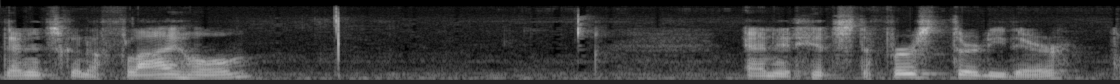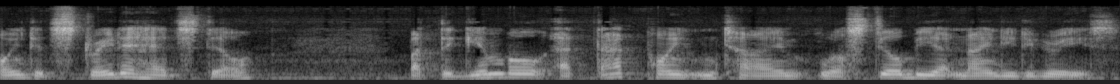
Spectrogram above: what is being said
Then it's going to fly home and it hits the first 30 there, pointed straight ahead still, but the gimbal at that point in time will still be at 90 degrees.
